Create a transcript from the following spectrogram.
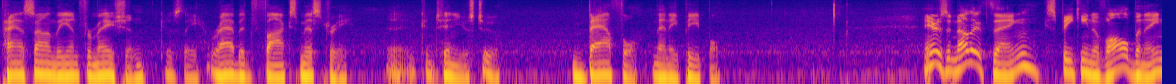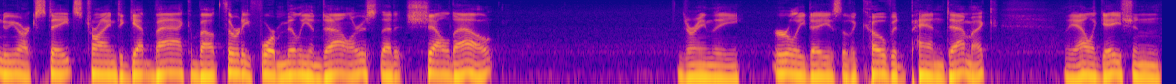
pass on the information because the rabid fox mystery uh, continues to baffle many people. Here's another thing. Speaking of Albany, New York State's trying to get back about $34 million that it shelled out during the early days of the COVID pandemic. The allegation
